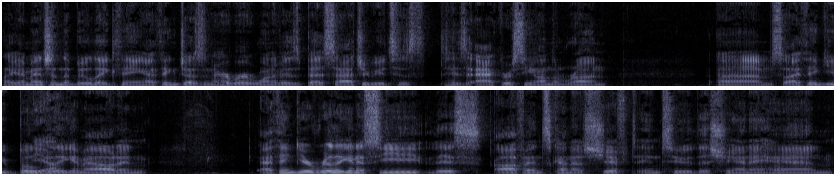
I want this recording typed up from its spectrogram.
like I mentioned, the bootleg thing. I think Justin Herbert, one of his best attributes is his accuracy on the run. Um, so I think you bootleg Yeah. him out, and I think you're really going to see this offense kind of shift into the Shanahan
